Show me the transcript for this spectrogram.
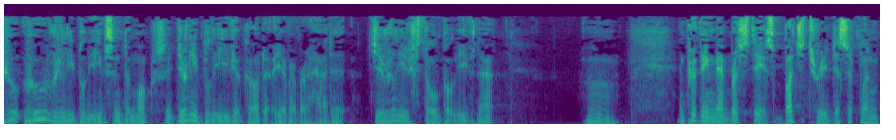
Who, who really believes in democracy? Do you really believe you've got it, you've ever had it? Do you really still believe that? Oh. Improving member states' budgetary discipline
